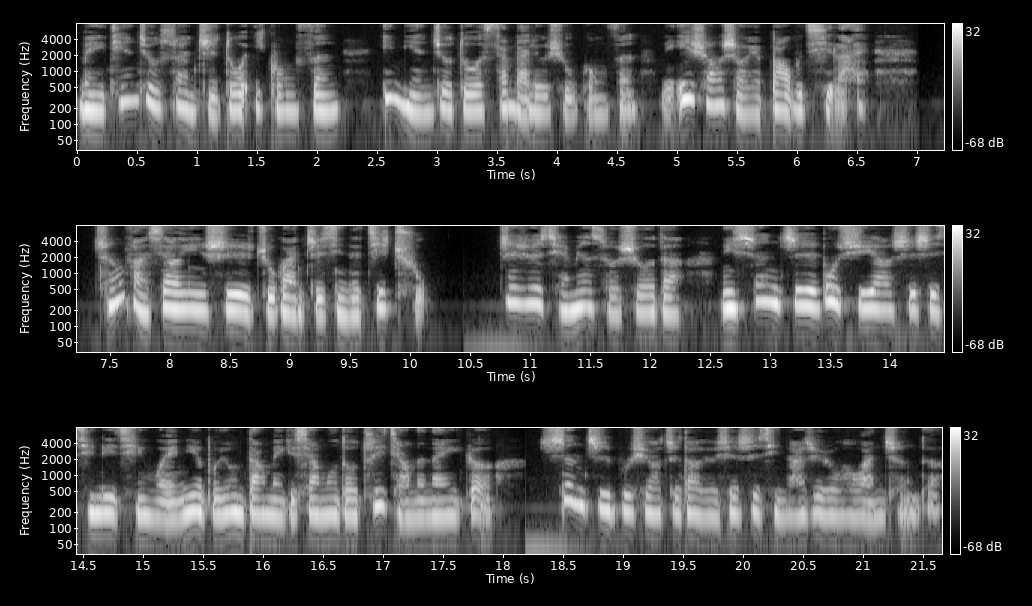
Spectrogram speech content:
每天就算只多一公分，一年就多三百六十五公分，你一双手也抱不起来。乘法效应是主管执行的基础，这就是前面所说的，你甚至不需要事事亲力亲为，你也不用当每个项目都最强的那一个，甚至不需要知道有些事情它是如何完成的。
